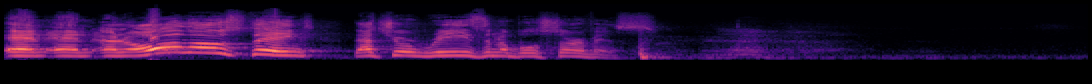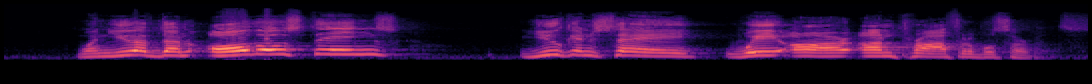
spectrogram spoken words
and, and, and all those things, that's your reasonable service. When you have done all those things, you can say, We are unprofitable servants.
